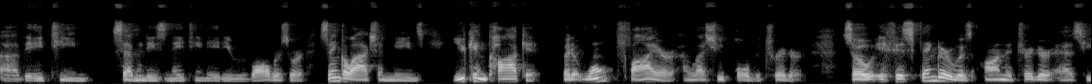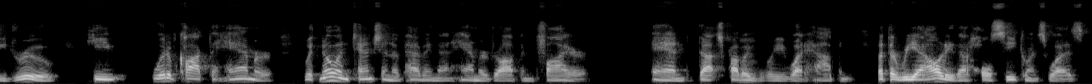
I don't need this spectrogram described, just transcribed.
uh, the 1870s and 1880 revolvers were, single action means you can cock it, but it won't fire unless you pull the trigger. So if his finger was on the trigger as he drew, he would have cocked the hammer with no intention of having that hammer drop and fire. And that's probably what happened. But the reality that whole sequence was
